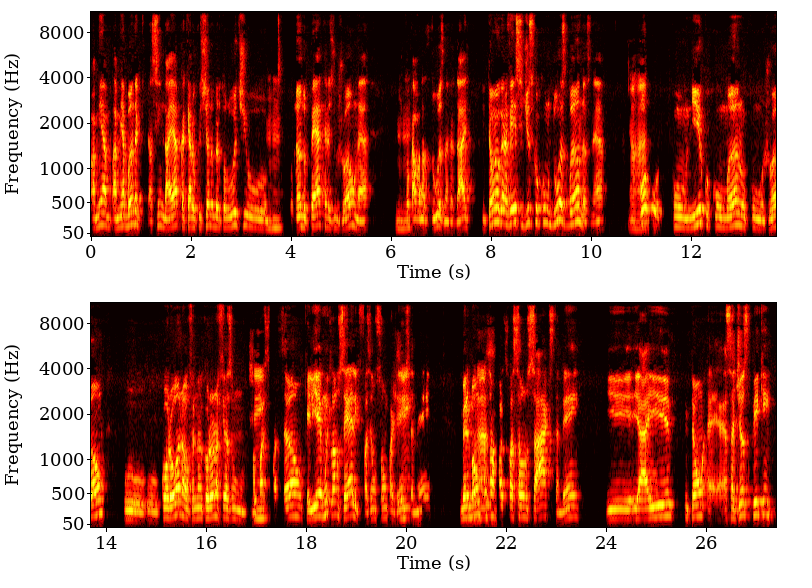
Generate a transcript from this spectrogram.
a, minha, a minha banda, assim, da época, que era o Cristiano Bertolucci, o, uhum. Nando Peters e o João, né? Uhum. Que tocava nas duas, na verdade. Então eu gravei esse disco com duas bandas, né? Uhum. Um pouco com o Nico, com o Mano, com o João. O, o Corona, o Fernando Corona fez um, uma participação, que ele ia muito lá no Zelig fazer um som com a gente Sim. também. Meu irmão Nossa. fez uma participação no sax também. E, e aí então, é, essa Just Picking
